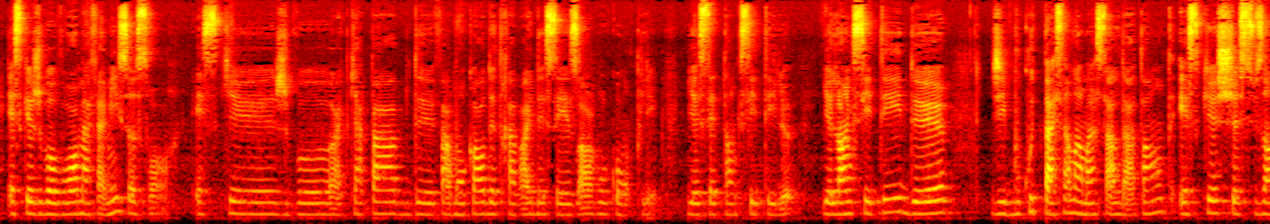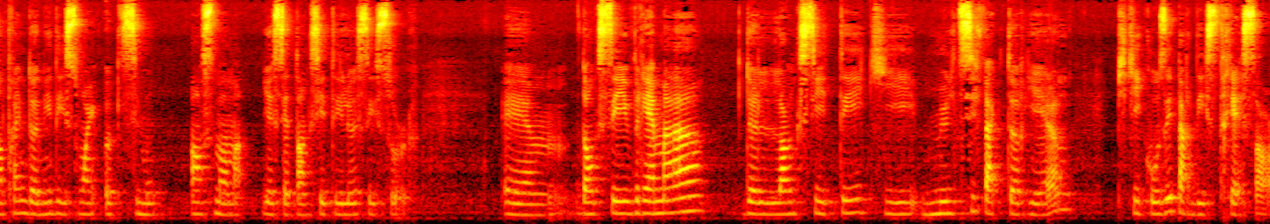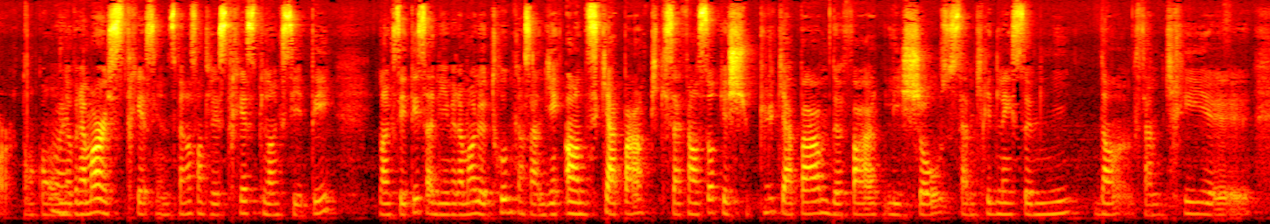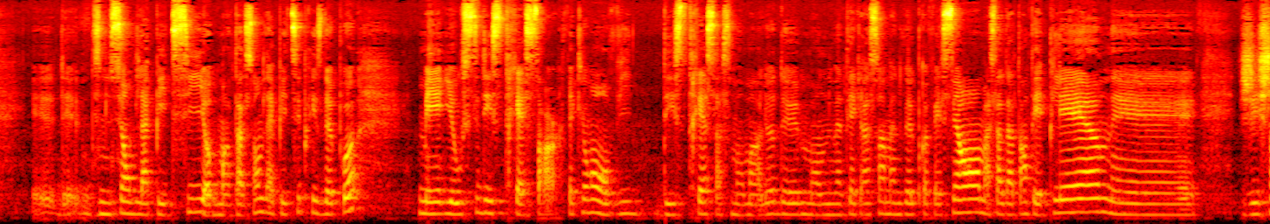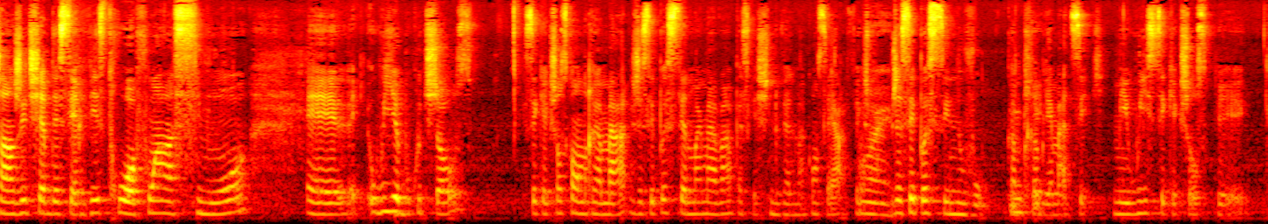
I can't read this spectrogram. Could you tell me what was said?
Est-ce que je vais voir ma famille ce soir? Est-ce que je vais être capable de faire mon corps de travail de 16 heures au complet? Il y a cette anxiété-là. Il y a l'anxiété de j'ai beaucoup de patients dans ma salle d'attente. Est-ce que je suis en train de donner des soins optimaux en ce moment? Il y a cette anxiété-là, c'est sûr. Euh, donc, c'est vraiment de l'anxiété qui est multifactorielle puis qui est causée par des stresseurs. Donc, on a vraiment un stress. Il y a une différence entre le stress et l'anxiété. L'anxiété, ça devient vraiment le trouble quand ça devient handicapant, puis que ça fait en sorte que je suis plus capable de faire les choses. Ça me crée de l'insomnie, ça me crée euh, euh, diminution de l'appétit, augmentation de l'appétit, prise de poids. Mais il y a aussi des stresseurs. Fait que là, on vit des stress à ce moment-là de mon intégration à ma nouvelle profession, ma salle d'attente est pleine, euh, j'ai changé de chef de service trois fois en six mois. oui, il y a beaucoup de choses c'est quelque chose qu'on remarque. Je sais pas si c'était le même avant parce que je suis nouvellement conseillère. je, ne sais pas si c'est nouveau comme problématique. Mais oui, c'est quelque chose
